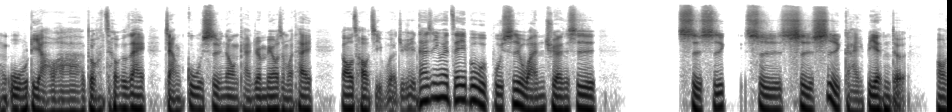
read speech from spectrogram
很无聊啊，都 都在讲故事那种感觉，没有什么太高潮起伏的剧情。但是因为这一部不是完全是史诗史史事改编的哦，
